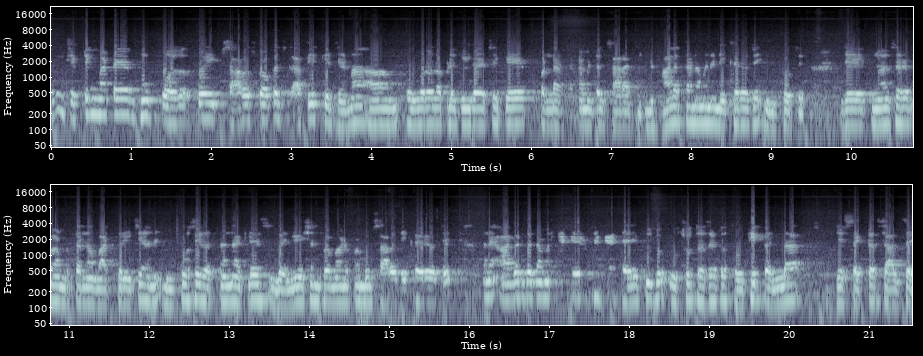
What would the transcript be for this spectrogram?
શિફ્ટિંગ માટે હું કોઈ સારો સ્ટોક જ આપીશ કે જેમાં ઓવરઓલ આપણે જોઈ રહ્યા છીએ કે ફંડામેન્ટલ સારા છે? અને હાલ અત્યારના મને દેખાઈ રહ્યો છે ઇન્ફોસિસ જે કુણાલ સરે પણ અત્યારના વાત કરી છે અને ઇન્ફોસિસ અત્યારના એટલે વેલ્યુએશન પ્રમાણે પણ બહુ સારો દેખાઈ રહ્યો છે. અને આગળ જતાં મને દેખાઈ રહ્યું છે કે ટેરિફી જો ઓછું થશે તો સૌથી પહેલા જે સેક્ટર ચાલશે,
